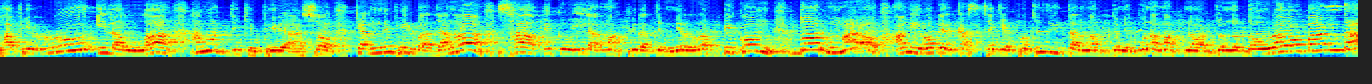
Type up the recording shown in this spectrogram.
ফাফিরু ইলাল্লাহ, আমার দিকে ফিরে আসো। কেমনে ফিরবা জানো? সাবিকু ইলা মাগফিরাতিন মির রাব্বিকুম। দৌড় মারো। আমি রবের কাছ থেকে প্রতিযোগিতার মাধ্যমে গুনাহ মাফ নেওয়ার জন্য দৌড়াও বান্দা।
